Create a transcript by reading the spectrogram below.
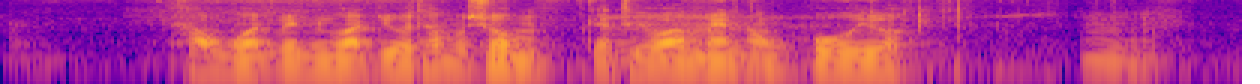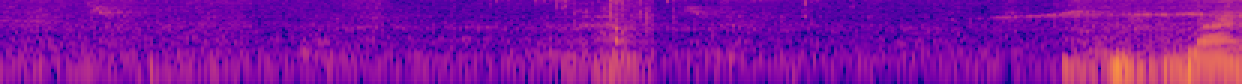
ๆเขางวดเป็นงวดอยู่ท่านผู้ชมก็ถือว่าแม่นของปูอยู่บ้าน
